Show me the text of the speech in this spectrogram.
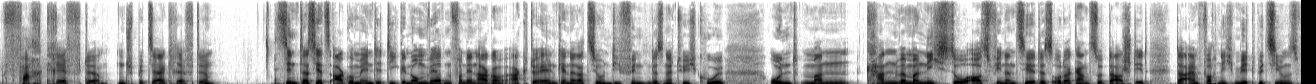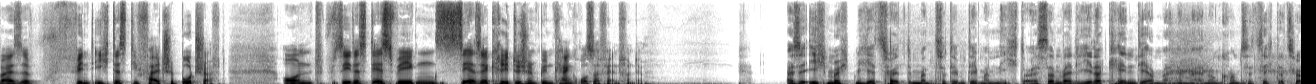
Fachkräfte und Spezialkräfte sind das jetzt Argumente, die genommen werden von den aktuellen Generationen? Die finden das natürlich cool. Und man kann, wenn man nicht so ausfinanziert ist oder ganz so dasteht, da einfach nicht mit, beziehungsweise finde ich das die falsche Botschaft und sehe das deswegen sehr, sehr kritisch und bin kein großer Fan von dem. Also ich möchte mich jetzt heute mal zu dem Thema nicht äußern, weil jeder kennt ja meine Meinung grundsätzlich dazu.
